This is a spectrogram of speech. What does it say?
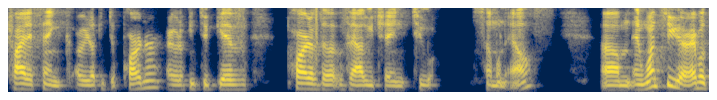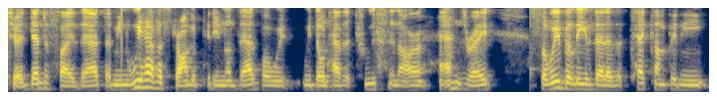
try to think, are you looking to partner? Are you looking to give part of the value chain to someone else, Um, and once you are able to identify that, I mean, we have a strong opinion on that, but we, we don't have the truth in our hands, right? So we believe that as a tech company,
